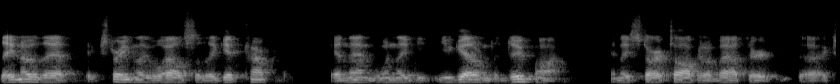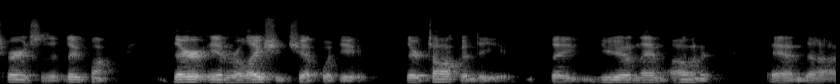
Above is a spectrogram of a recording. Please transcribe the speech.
They know that extremely well, so they get comfortable. And then when they you get them to DuPont and they start talking about their uh, experiences at DuPont, they're in relationship with you. They're talking to you. They you and them own it, and uh,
